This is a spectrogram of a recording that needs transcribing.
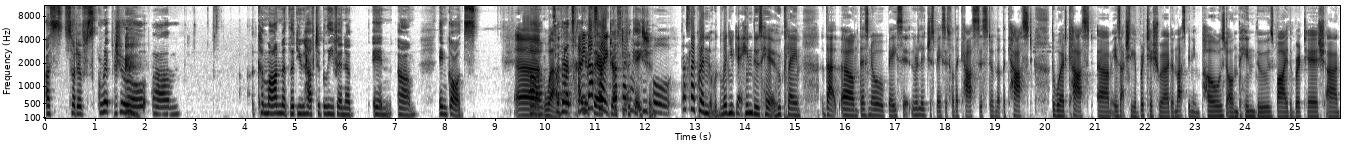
a sort of scriptural um, commandment that you have to believe in a in um, in gods. Uh, um, well, so that's kind I mean, of that's their like, justification. That's like people, that's like when when you get Hindus here who claim that um, there's no basis, religious basis for the caste system. That the caste, the word caste, um, is actually a British word, and that's been imposed on the Hindus by the British, and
